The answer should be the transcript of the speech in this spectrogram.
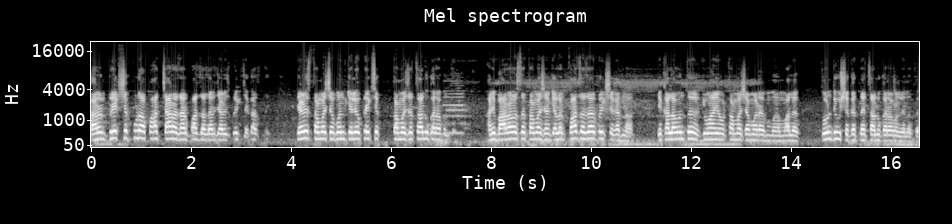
कारण प्रेक्षक पुढं पाच चार हजार पाच हजार ज्यावेळेस प्रेक्षक असते त्यावेळेस तमाशा बंद केल्यावर प्रेक्षक तमाशा चालू करा म्हणतो आणि बारा वाजता तमाशा केला पाच हजार प्रेक्षकांना हे कलावंत किंवा एव तमाशा माड म- मालक तोंड देऊ शकत नाही चालू करा म्हणल्यानंतर.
